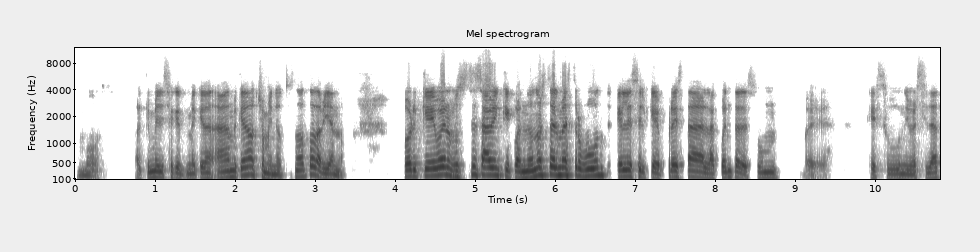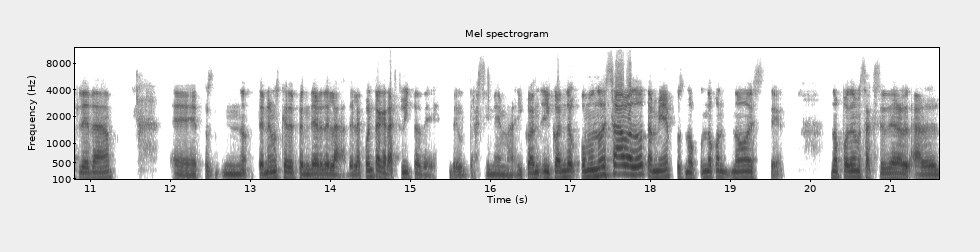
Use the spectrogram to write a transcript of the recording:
como... Aquí me dice que me quedan, ah, me quedan ocho minutos. No, todavía no. Porque, bueno, pues ustedes saben que cuando no está el maestro Bund, él es el que presta la cuenta de Zoom eh, que su universidad le da, eh, pues no, tenemos que depender de la, de la cuenta gratuita de, de Ultracinema. Y cuando, y cuando, como no es sábado también, pues no, no, este, no podemos acceder al, al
